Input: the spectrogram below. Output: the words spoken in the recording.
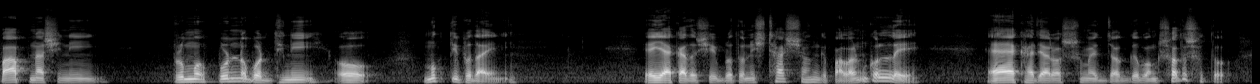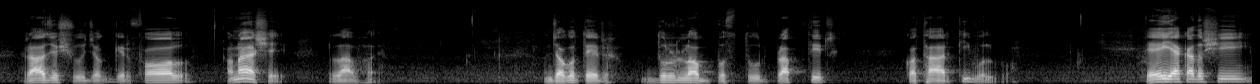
পাপ নাশিনী পূর্ণবর্ধিনী ও মুক্তিপ্রদায়িনী। এই একাদশী ব্রত নিষ্ঠার সঙ্গে পালন করলে এক হাজার অশ্বমের যজ্ঞ এবং শত শত রাজস্ব যজ্ঞের ফল অনায়াসে লাভ হয়। জগতের দুর্লভ বস্তুর প্রাপ্তির কথা আর কি বলব? এই একাদশী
